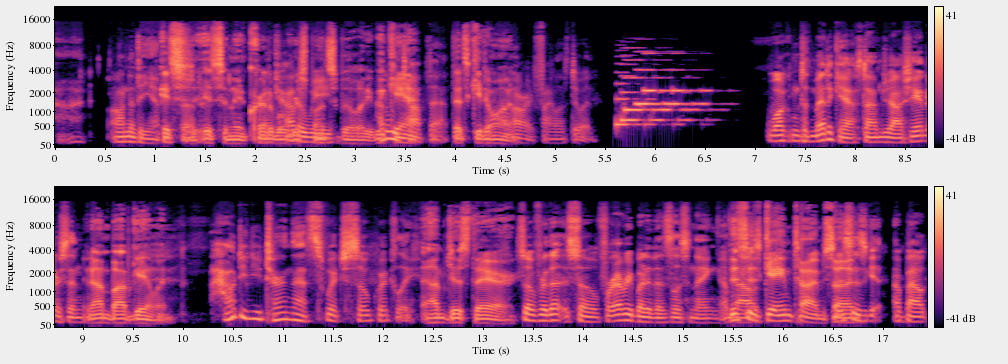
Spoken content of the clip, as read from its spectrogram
God. On to the It's episode. it's an incredible Like, we- responsibility. do we can't top that? Let's get on. All right, fine, let's do it. Welcome to the Metacast. I'm Josh Anderson. And I'm Bob Galen. How did you turn that switch so quickly? I'm just there. So for the so for everybody that's listening, about, This is game time, son. this is about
